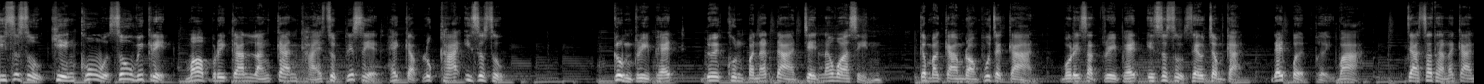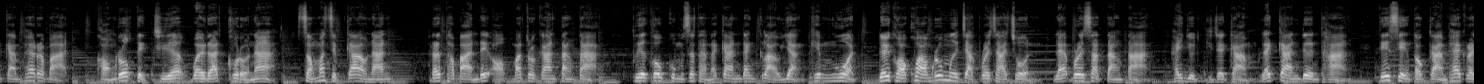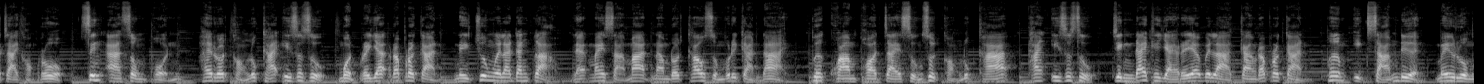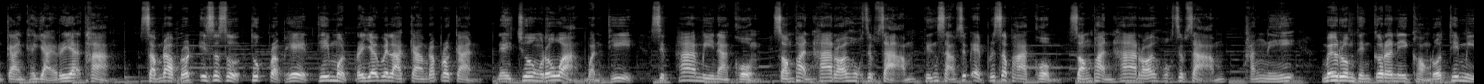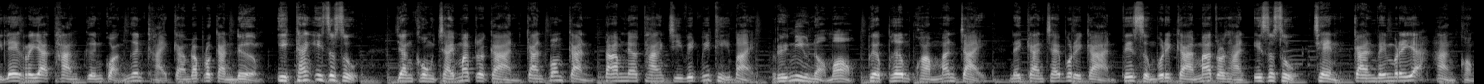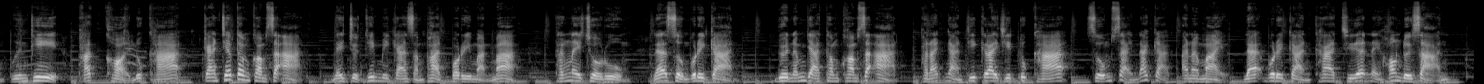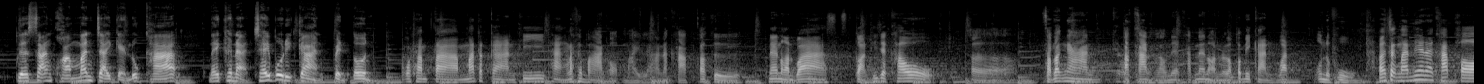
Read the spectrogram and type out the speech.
อิซูซุเคียงคู่สู้วิกฤต มอบบริการหลังการขายสุดพิเศษให้กับลูกค้าอิซูซุกลุ่มตรีเพชรโดยคุณปนัดดาเจนนวาสิน กรรมการรองผู้จัดการ บริษัทตรีเพชรอิซูซุเซลจำกัด ได้เปิดเผยว่า จากสถานการณ์การแพร่ระบาดของโรคติดเชื้อไวรัสโคโรนา 2019 นั้น รัฐบาลได้ออกมาตรการต่างๆ เพื่อควบคุมสถานการณ์ดังกล่าวอย่างเข้มงวด โดยขอความร่วมมือจากประชาชน และบริษัทต่างๆ ให้หยุดกิจกรรมและการเดินทาง ที่เสี่ยงต่อการแพร่กระจายของโรค ซึ่งอาจส่งผลให้รถของลูกค้าอิซูซุหมดระยะรับประกันในช่วงเวลาดังกล่าว และไม่สามารถนำรถเข้าสู่บริการได้ เพื่อความพอใจสูงสุดของลูกค้า ทางอิซูซุจึงได้ขยายระยะเวลาการรับประกัน เพิ่มอีก 3 เดือน ไม่รวมการขยายระยะทาง สำหรับรถอิซูซุทุกประเภทที่หมดระยะเวลาการรับประกัน ในช่วงระหว่างวันที่ 15 มีนาคม 2563 ถึง 31 พฤษภาคม 2563 ทั้งนี้ไม่รวมถึงกรณีของรถที่มีเลขระยะทางเกินกว่าเงื่อนไขการรับประกันเดิม อีกทั้งอิซูซุ ยังคงใช้มาตรการการป้องกันตามแนวทางชีวิตวิถีใหม่ หรือ New Normal เพื่อเพิ่มความมั่นใจ ในการใช้บริการที่ศูนย์บริการมาตรฐานอิซูซุเช่น การเว้นระยะห่างของพื้นที่ พักคอยลูกค้า การเช็ดทำความสะอาด ในจุดที่มีการสัมผัสปริมาณมาก ทั้งในโชว์รูม และศูนย์บริการ ด้วยน้ำยาทำความสะอาดพนักงานที่ใกล้ชิดลูกค้า สวมใส่หน้ากากอนามัย และบริการฆ่าเชื้อในห้องโดยสาร เพื่อสร้างความมั่นใจแก่ลูกค้า ในขณะใช้บริการเป็นต้น เราทำตามมาตรการที่ทางรัฐบาลออกมาอยู่แล้วนะครับ ก็คือแน่นอนว่าก่อนที่จะเข้าสำนักงานอาคารของเราเนี่ยครับแน่นอนเราก็มีการวัดอุณหภูมิ หลังจากนั้นเนี่ยนะครับพอ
